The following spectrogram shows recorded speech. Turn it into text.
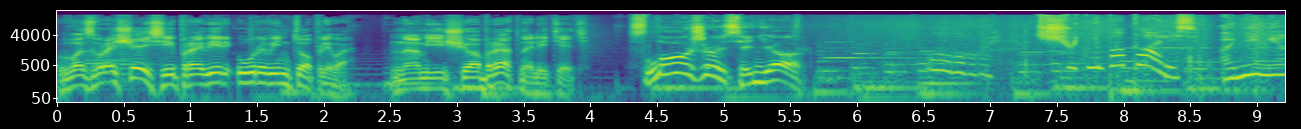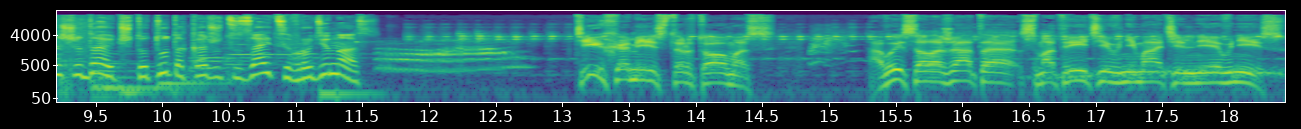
Возвращайся и проверь уровень топлива. Нам еще обратно лететь. Слушаю, сеньор. Ой, чуть не попались Они не ожидают, что тут окажутся зайцы вроде нас Тихо, мистер Томас. А вы, Салажата, смотрите внимательнее вниз.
